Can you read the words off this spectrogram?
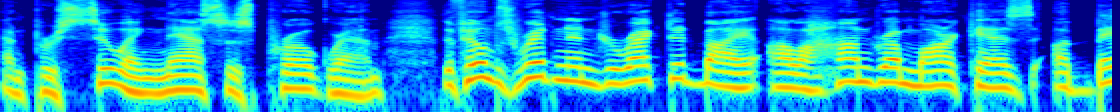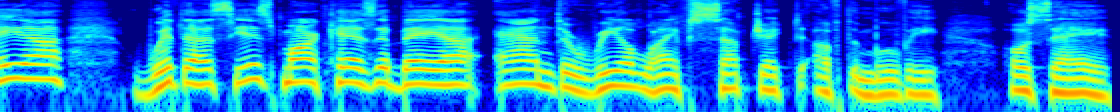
and pursuing NASA's program. The film's written and directed by Alejandra Marquez Abella. With us is Marquez Abella and the real life subject of the movie, Jose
